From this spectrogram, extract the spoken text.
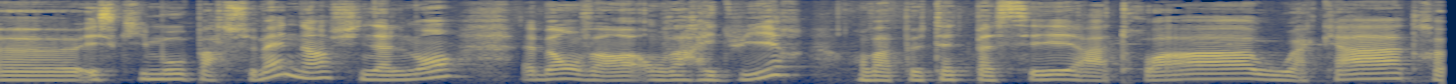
euh, esquimaux par semaine hein, finalement eh ben on va on va réduire. On va peut-être passer à 3 ou à 4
